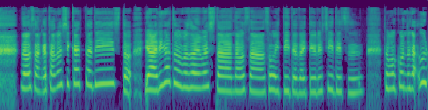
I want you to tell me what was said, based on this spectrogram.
なおさんが楽しかったです。と。いや、ありがとうございました。なおさん、そう言っていただいて嬉しいです。とも今度が、うる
